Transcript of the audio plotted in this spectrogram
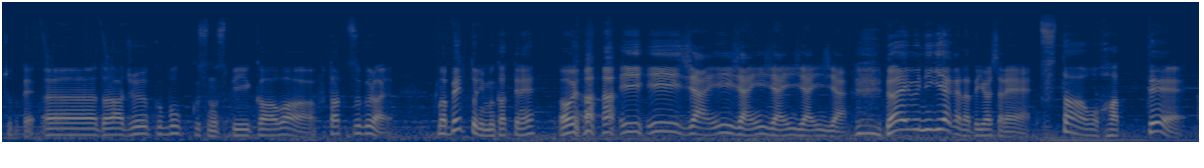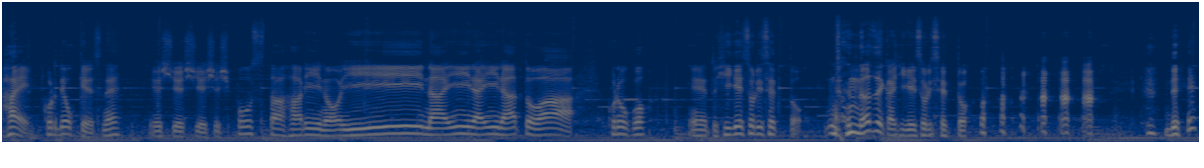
ちょっと待って。えーとジュークボックスのスピーカーは2つぐらい。まあ、ベッドに向かってね。いいいいじゃん、いいじゃん、いいじゃん、いいじゃん、いいじゃん。だいぶ賑やかになってきましたね。スターを貼って、てはい、これで OK ですね。よしよしよしよし、ポスター貼りの、いいな、いいな、いいな。あとは、これをこう、えっ、ー、と、ひげ剃りセット。なぜかひげ剃りセット。で、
